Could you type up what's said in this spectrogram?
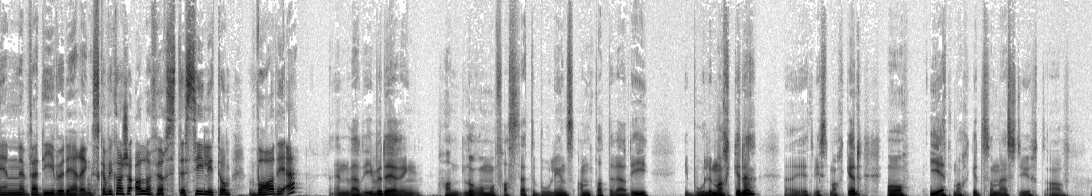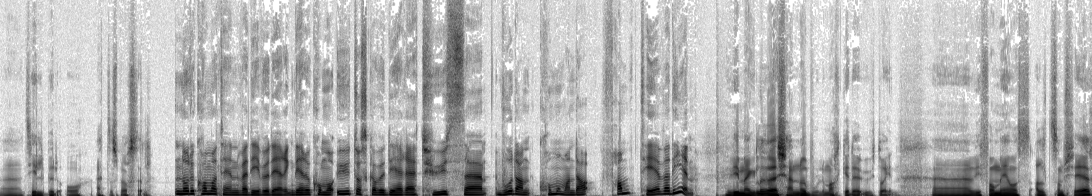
en verdivurdering, skal vi kanskje aller først si litt om hva det er? En verdivurdering handler om å fastsette boligens antatte verdi i boligmarkedet, eh, i et visst marked, og i et marked som er styrt av eh, tilbud og etterspørsel. Når det kommer til en verdivurdering, dere kommer ut og skal vurdere et hus. Eh, hvordan kommer man da fram til verdien? Vi meglere kjenner boligmarkedet ut og inn. Vi får med oss alt som skjer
